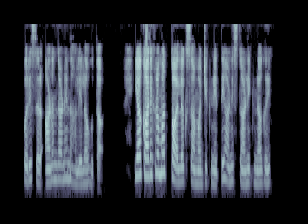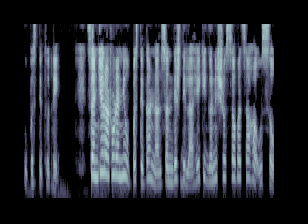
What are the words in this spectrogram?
परिसर आनंदाने न्हालेला होता. या कार्यक्रमात पालक सामाजिक नेते आणि स्थानिक नागरिक उपस्थित होते. संजय राठोड यांनी उपस्थितांना संदेश दिला आहे की गणेशोत्सवाचा हा उत्सव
